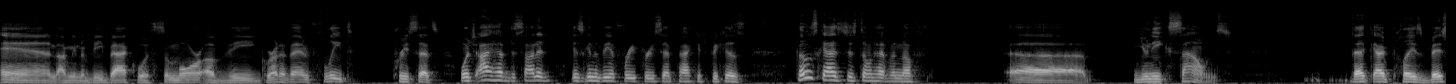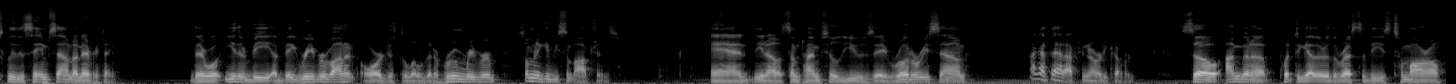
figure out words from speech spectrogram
And I'm going to be back with some more of the Greta Van Fleet presets, which I have decided is going to be a free preset package because those guys just don't have enough uh, unique sounds. That guy plays basically the same sound on everything. There will either be a big reverb on it or just a little bit of room reverb. So I'm going to give you some options. And, you know, sometimes he'll use a rotary sound. I got that option already covered. So I'm going to put together the rest of these tomorrow.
